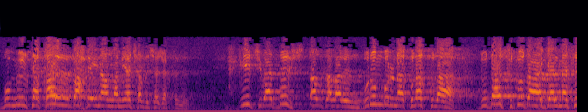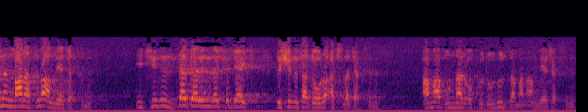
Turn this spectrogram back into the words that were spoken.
Bu mültekal Bahreyn'i anlamaya çalışacaksınız. İç ve dış dalgaların burun buruna, kulak kulağa, dudak dudağa gelmesinin manasını anlayacaksınız. İçinizde derinleşecek, dışınıza doğru açılacaksınız. Ama bunlar okuduğunuz zaman anlayacaksınız.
